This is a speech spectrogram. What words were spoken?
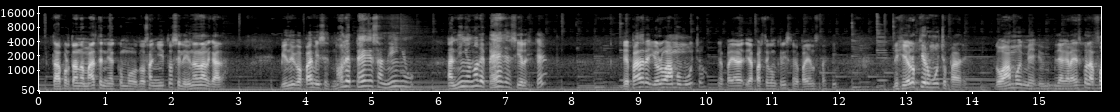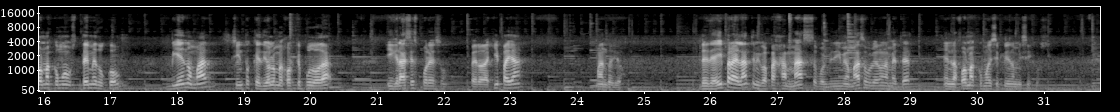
estaba portando mal, tenía como dos añitos y le di una nalgada. Viene mi papá y me dice, no le pegues al niño, al niño no le pegues. Y yo le dije, ¿qué? Y el padre, yo lo amo mucho, mi papá ya, ya con Cristo, mi papá ya no está aquí. Dije, yo lo quiero mucho, padre, lo amo y, le agradezco la forma como usted me educó, bien o mal, siento que dio lo mejor que pudo dar y gracias por eso. Pero de aquí para allá, mando yo. Desde ahí para adelante mi papá jamás se volvió, ni mi mamá se volvieron a meter en la forma como disciplino a mis hijos.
